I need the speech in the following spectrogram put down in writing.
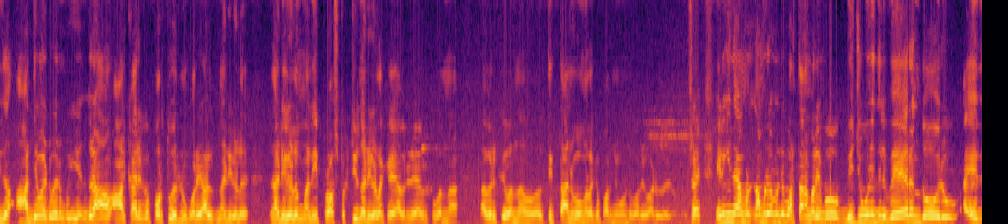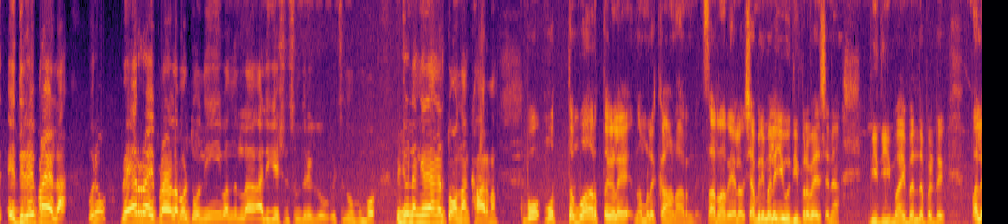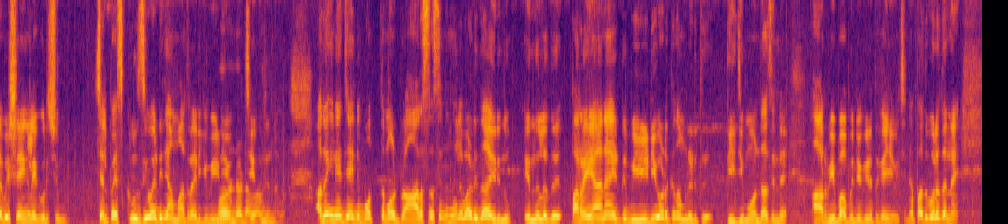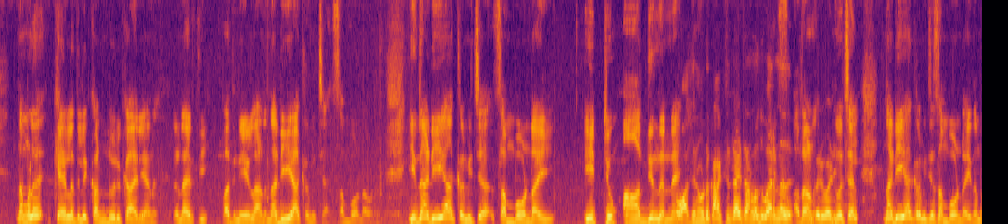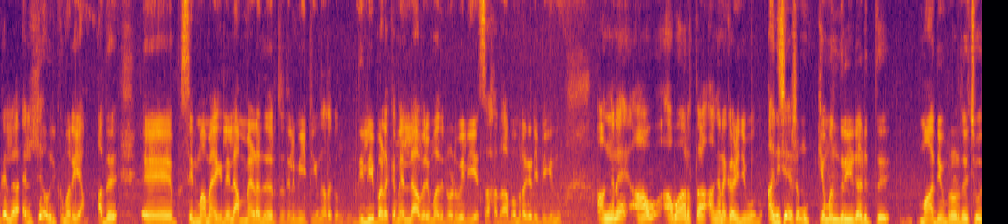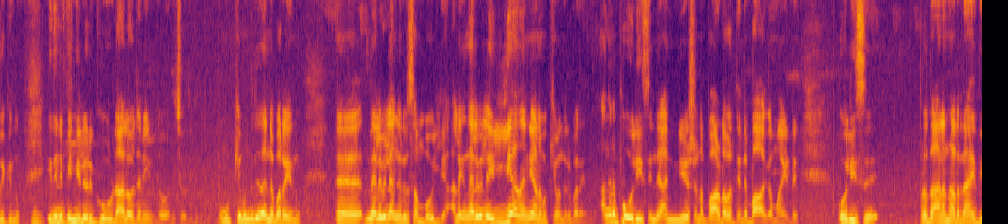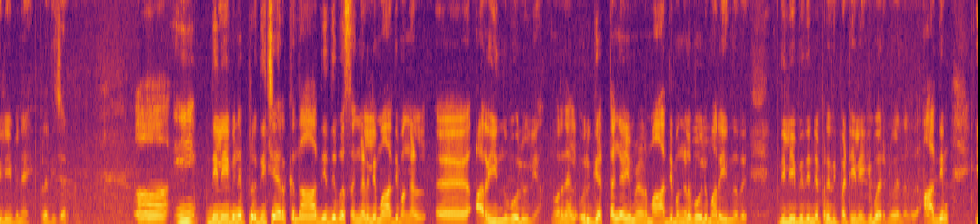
ഇത് ആദ്യമായിട്ട് വരുമ്പോൾ ഈ എന്തൊരു ആൾക്കാരൊക്കെ പുറത്തു വരുന്നു? കുറേ ആൾ നടികൾ നടികളും അല്ലെങ്കിൽ പ്രോസ്പെക്റ്റീവ് നടികളൊക്കെ അവരുടെ അവർക്ക് വന്ന അവർക്ക് വന്ന തിക്താനുഭവങ്ങളൊക്കെ പറഞ്ഞുകൊണ്ട് ഒരുപാട് വരുന്നു. പക്ഷേ എനിക്ക് നമ്മൾ നമ്മൾ നമ്മുടെ വർത്തമാനം പറയുമ്പോൾ ബിജുവിന് ഇതിൽ വേറെന്തോ ഒരു എതിരഭിപ്രായമല്ല ഒരു വേറൊരു അഭിപ്രായമുള്ള പോലെ തോന്നി. ഈ വന്നിട്ടുള്ള അലിഗേഷൻസും ഇതിനൊക്കെ വെച്ച് നോക്കുമ്പോൾ ബിജുവിന് എങ്ങനെ അങ്ങനെ തോന്നാൻ കാരണം? അപ്പോൾ മൊത്തം വാർത്തകളെ നമ്മൾ കാണാറുണ്ട്. സാറിന് അറിയാലോ ശബരിമല യുവതി പ്രവേശന വിധിയുമായി ബന്ധപ്പെട്ട് പല വിഷയങ്ങളെക്കുറിച്ചും ചിലപ്പോൾ എക്സ്ക്ലൂസീവായിട്ട് ഞാൻ മാത്രമായിരിക്കും വീഡിയോ. ചെയ്തിട്ടുണ്ടാവുക. അതെങ്ങനെയാ വെച്ചാൽ അതിന്റെ മൊത്തം ഔട്ട്പുട്ട് ആർ എസ് എസിന്റെ നിലപാട് ഇതായിരുന്നു എന്നുള്ളത് പറയാനായിട്ട് വീഡിയോ അടക്കം നമ്മളെടുത്ത് ടി ജി മോഹൻദാസിന്റെ ആർ വി ബാബുവിന്റെ ഒക്കെ എടുത്ത് കൈ വെച്ചിട്ടുണ്ട് അപ്പോൾ അതുപോലെ തന്നെ നമ്മൾ കേരളത്തിൽ കണ്ടൊരു കാര്യമാണ്. രണ്ടായിരത്തി പതിനേഴിലാണ് നടിയെ ആക്രമിച്ച സംഭവം ഉണ്ടാവുന്നത്. ഈ നടിയെ ആക്രമിച്ച സംഭവം ഉണ്ടായി ഏറ്റവും ആദ്യം തന്നെ അതിനോട് കണക്റ്റഡ് ആയിട്ടാണല്ലോ ഇത് വരുന്നത്. അതാണ്. എന്ന് വെച്ചാൽ നടിയെ ആക്രമിച്ച സംഭവം ഉണ്ടായി. നമുക്ക് എല്ലാ എല്ലാവർക്കും അറിയാം. അത് സിനിമാ മേഖലയിൽ അമ്മയുടെ നേതൃത്വത്തിൽ മീറ്റിംഗ് നടക്കുന്നു. ദിലീപ് അടക്കം എല്ലാവരും അതിനോട് വലിയ സഹതാപം പ്രകടിപ്പിക്കുന്നു. അങ്ങനെ ആ ആ വാർത്ത അങ്ങനെ കഴിഞ്ഞു പോകുന്നു. അതിനുശേഷം മുഖ്യമന്ത്രിയുടെ അടുത്ത് മാധ്യമപ്രവർത്തകർ ചോദിക്കുന്നു. ഇതിന് പിന്നിൽ ഒരു ഗൂഢാലോചന ഉണ്ടോ എന്ന് ചോദിക്കുന്നു. മുഖ്യമന്ത്രി തന്നെ പറയുന്നു നിലവിൽ അങ്ങനെ ഒരു സംഭവം ഇല്ല. അല്ലെങ്കിൽ നിലവിൽ ഇല്ല എന്ന് തന്നെയാണ് മുഖ്യമന്ത്രി പറയുന്നത്. അങ്ങനെ പോലീസിന്റെ അന്വേഷണ പാഠവത്തിന്റെ ഭാഗമായിട്ട് പോലീസ് പ്രധാന നടനായ ദിലീപിനെ പ്രതി ചേർക്കുന്നു ഈ ദിലീപിനെ പ്രതി ചേർക്കുന്ന ആദ്യ ദിവസങ്ങളിൽ മാധ്യമങ്ങൾ അറിയുന്നു പോലുമില്ല. എന്ന് പറഞ്ഞാൽ ഒരു ഘട്ടം കഴിയുമ്പോഴാണ് മാധ്യമങ്ങൾ പോലും അറിയുന്നത് ദിലീപ് ഇതിന്റെ പ്രതിപ്പട്ടിയിലേക്ക് വരുന്നു എന്നുള്ളത്. ആദ്യം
